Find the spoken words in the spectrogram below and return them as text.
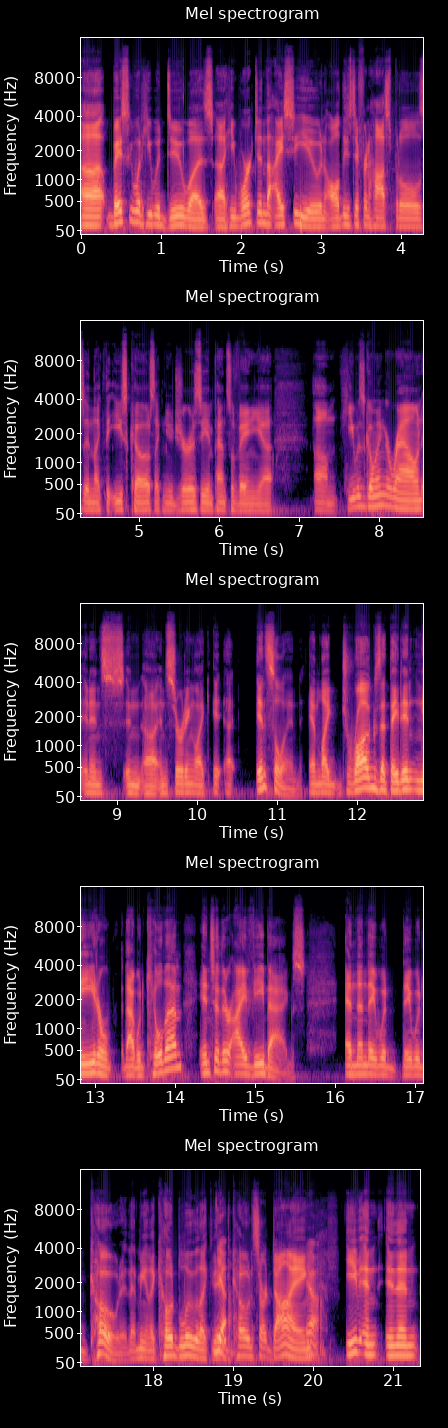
uh, basically what he would do was uh, he worked in the icu in all these different hospitals in like the east coast like new jersey and pennsylvania um, he was going around and ins- in, uh, inserting like i- uh, insulin and like drugs that they didn't need or that would kill them into their iv bags and then they would they would code i mean like code blue like they Yeah. would code and start dying Yeah. even and, and then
